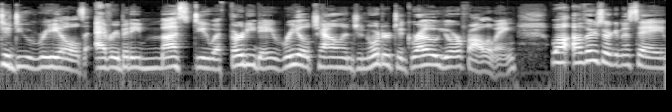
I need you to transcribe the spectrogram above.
to do reels. Everybody must do a 30 day reel challenge in order to grow your following. While others are going to say,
